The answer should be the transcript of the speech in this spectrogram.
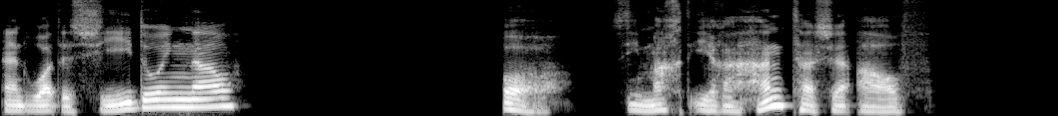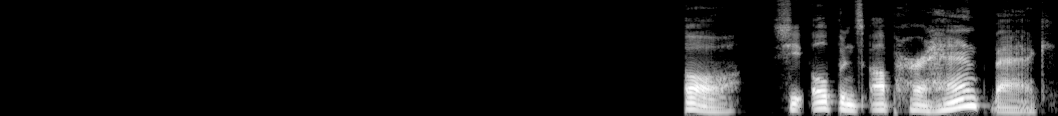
And what is she doing now? Oh, sie macht ihre Handtasche auf. Oh, she opens up her handbag.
